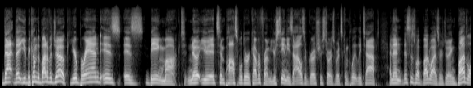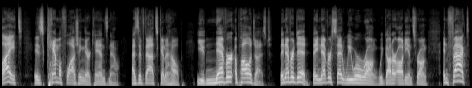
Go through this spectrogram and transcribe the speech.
that that you become the butt of a joke. Your brand is is being mocked. No, you, it's impossible to recover from. You're seeing these aisles of grocery stores where it's completely tapped. And then this is what Budweiser's doing. Bud Light is camouflaging their cans now as if that's going to help. You've never apologized. They never did. They never said we were wrong. We got our audience wrong. In fact,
